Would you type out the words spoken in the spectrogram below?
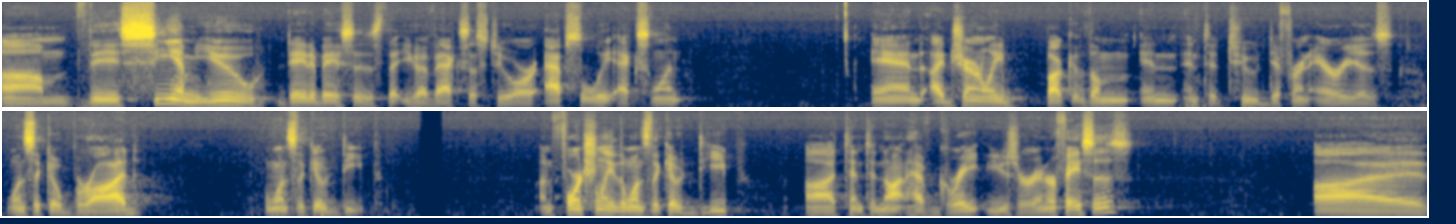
Um, the CMU databases that you have access to are absolutely excellent. And I generally bucket them in, into two different areas ones that go broad and ones that go deep. Unfortunately, the ones that go deep uh, tend to not have great user interfaces. Uh,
